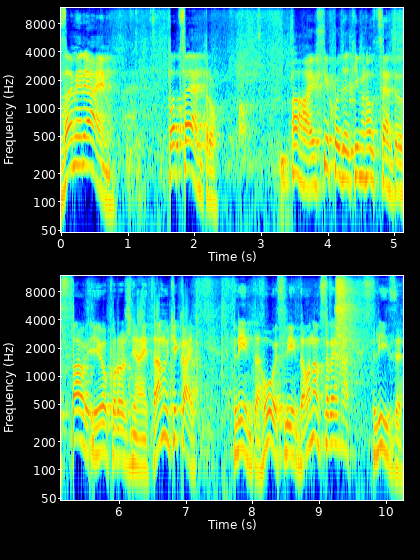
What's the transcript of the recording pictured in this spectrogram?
Заміряємо. по центру. Ага, і всі ходять іменно в центр. Став і опорожняєте. А ну тікай. Лінда, ось Лінда, вона все время лізе.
